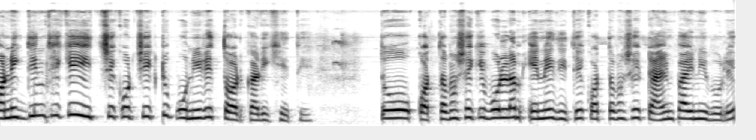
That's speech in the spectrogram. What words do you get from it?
অনেক দিন থেকেই ইচ্ছে করছে একটু পনিরের তরকারি খেতে। তো কর্তামশাইকে বললাম, এনে দিতে, কর্তামশাই টাইম পায়নি বলে।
